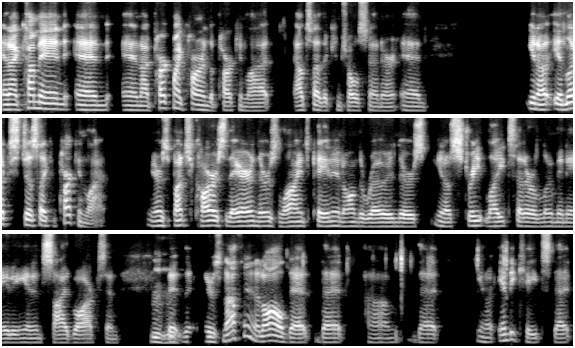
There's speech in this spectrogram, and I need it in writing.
and I come in and and I park my car in the parking lot outside the control center, and you know it looks just like a parking lot. There's a bunch of cars there, and there's lines painted on the road. And there's you know street lights that are illuminating and sidewalks and Mm-hmm. There's nothing at all that that um, that you know indicates that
